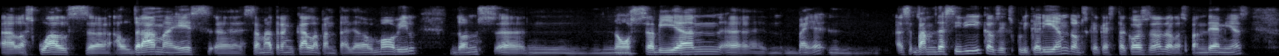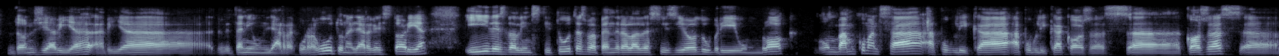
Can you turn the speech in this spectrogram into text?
a eh, les quals eh, el drama és eh, se m'ha trencat la pantalla del mòbil, doncs eh, no sabien, eh, bé, vam decidir que els explicaríem doncs, que aquesta cosa de les pandèmies doncs, ja havia, havia tenia un llarg recorregut, una llarga història, i des de l'institut es va prendre la decisió d'obrir un blog on vam començar a publicar, a publicar coses, eh, coses eh,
